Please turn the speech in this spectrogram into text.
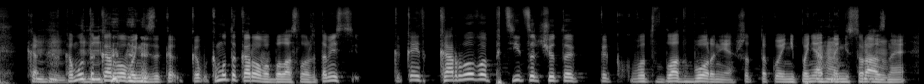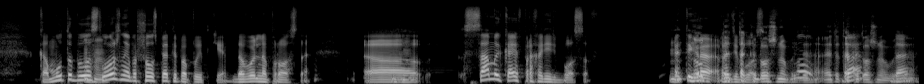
Кому-то корова не кому-то корова была сложная. Там есть какая-то корова, птица, что-то как вот в Бладборне, что-то такое непонятное, несуразное. Кому-то было сложно, я прошел с пятой попытки. Довольно просто. А, самый кайф проходить боссов. Это игра ну, ради это так и должно быть, ну, да. Это так и должно быть, да.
